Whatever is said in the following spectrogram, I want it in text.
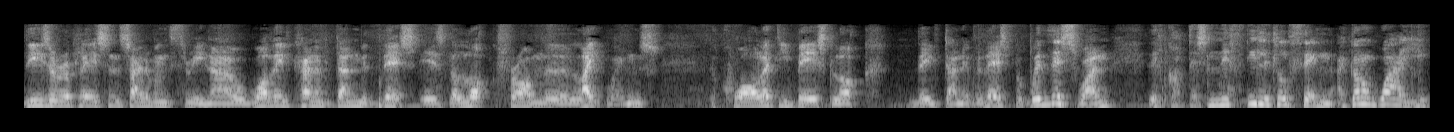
These are replacing the Silent Wing 3. Now, what they've kind of done with this is the look from the Light Wings, the quality-based look, they've done it with this. But with this one, they've got this nifty little thing. I don't know why,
